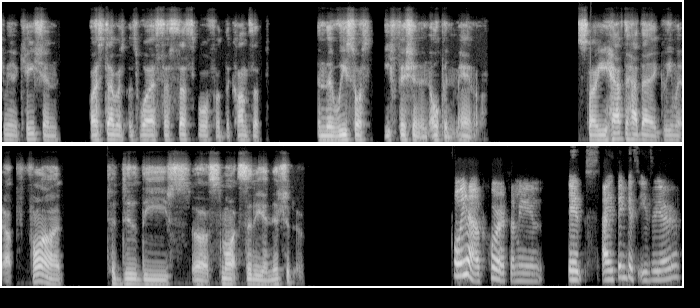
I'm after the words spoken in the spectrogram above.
communication are established as well as successful for the concept in the resource efficient and open manner. So you have to have that agreement up front to do the uh, smart city initiative. Well, yeah, of course. I mean, it's I think it's easier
